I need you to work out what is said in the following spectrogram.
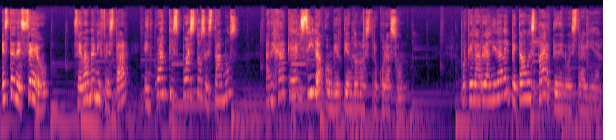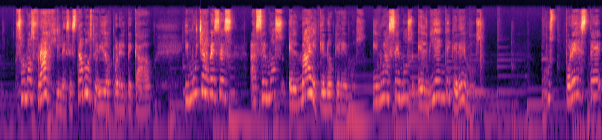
Este deseo se va a manifestar en cuán dispuestos estamos a dejar que Él siga convirtiendo nuestro corazón. Porque la realidad del pecado es parte de nuestra vida. Somos frágiles, estamos heridos por el pecado. Y muchas veces hacemos el mal que no queremos y no hacemos el bien que queremos. por este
